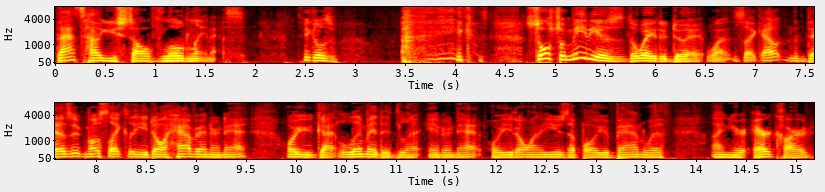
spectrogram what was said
That's how you solve loneliness. He goes, he goes social media is the way to do it. Well, it's like out in the desert, most likely you don't have internet or you got limited internet or you don't want to use up all your bandwidth on your air card.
